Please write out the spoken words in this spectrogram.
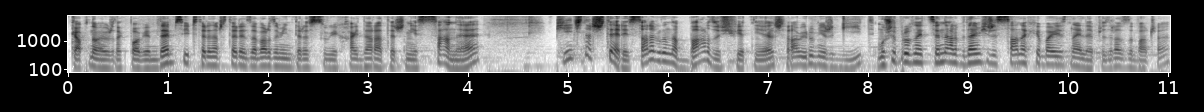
kapnąłem, że tak powiem. Dempsey 4 na 4 za bardzo mnie interesuje, Hajdara też nie, Sane 5 na 4 Sane wygląda bardzo świetnie, El Sharawi również git. Muszę porównać cenę, ale wydaje mi się, że Sane chyba jest najlepszy, zaraz zobaczę.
